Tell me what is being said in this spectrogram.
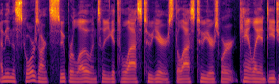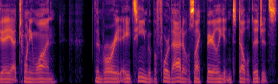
I mean the scores aren't super low until you get to the last two years. The last two years were Cantlay and DJ at 21, then Rory at 18. But before that, it was like barely getting to double digits,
